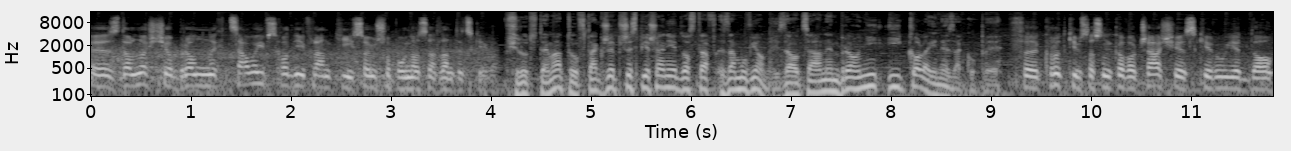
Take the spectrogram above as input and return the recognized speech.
e, zdolności obronnych całej wschodniej flanki Sojuszu Północnoatlantyckiego. Wśród tematów także przyspieszenie dostaw zamówionej za oceanem broni i kolejne zakupy. w krótkim stosunkowo czasie skieruję do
